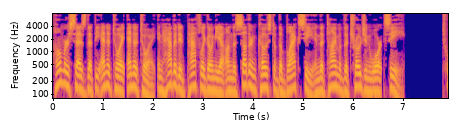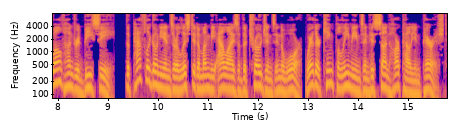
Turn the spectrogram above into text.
Homer says that the Enetoi inhabited Paphlagonia on the southern coast of the Black Sea in the time of the Trojan War c. 1200 BC. The Paphlagonians are listed among the allies of the Trojans in the war, where their king Pylaemenes and his son Harpalion perished.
